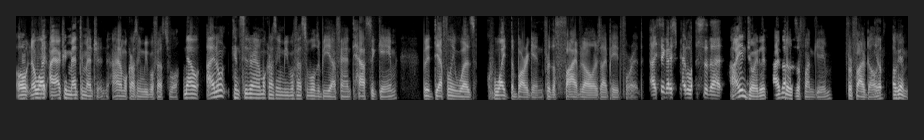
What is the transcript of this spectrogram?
Oh, no! what? I actually meant to mention Animal Crossing Amiibo Festival. Now, I don't consider Animal Crossing Amiibo Festival to be a fantastic game, but it definitely was quite the bargain for the five dollars I paid for it. I think I spent less than that. I enjoyed it. I thought it was a fun game for five dollars. Yep. Okay,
